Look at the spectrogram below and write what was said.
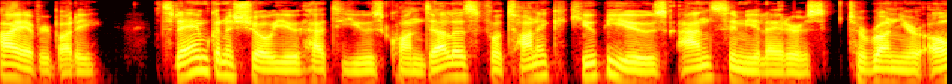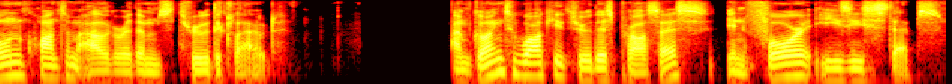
Hi everybody. Today I'm going to show you how to use Quandela's photonic QPUs and simulators to run your own quantum algorithms through the cloud. I'm going to walk you through this process in four easy steps.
